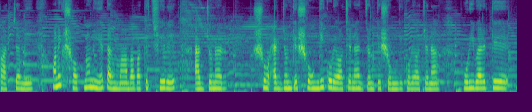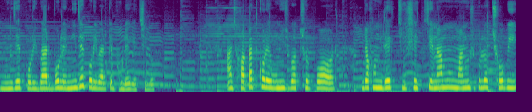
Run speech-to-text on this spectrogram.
বাচ্চা মেয়ে অনেক স্বপ্ন নিয়ে তার মা বাবাকে ছেড়ে একজনের একজনকে সঙ্গী করে অচেনা, একজনকে সঙ্গী করে অচেনা, পরিবারকে, নিজের পরিবার বলে নিজের পরিবারকে ভুলে গেছিল। আজ হঠাৎ করে উনিশ বছর পর যখন দেখছি সেই চেনা মানুষগুলোর ছবি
